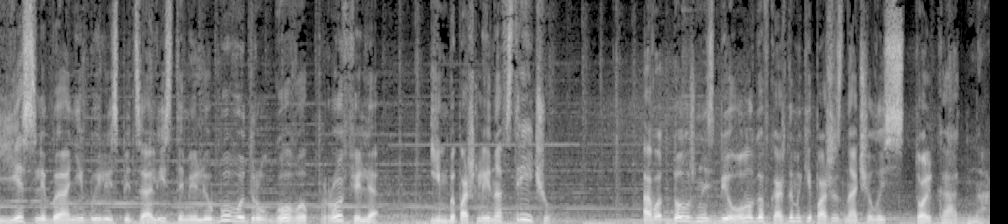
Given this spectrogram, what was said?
если бы они были специалистами любого другого профиля, им бы пошли навстречу. А вот должность биолога в каждом экипаже значилась только одна.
